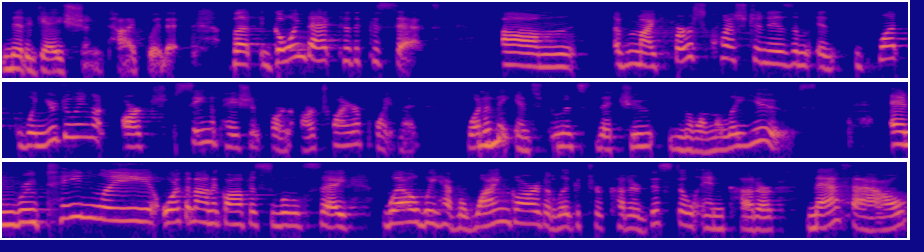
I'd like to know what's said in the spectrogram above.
mitigation type with it. But going back to the cassette, um, my first question is, um, is what when you're doing an arch, seeing a patient for an arch wire appointment, what mm-hmm. are the instruments that you normally use? And routinely, orthodontic offices will say, well, we have a Weingart, a ligature cutter, distal end cutter, Mathieu,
